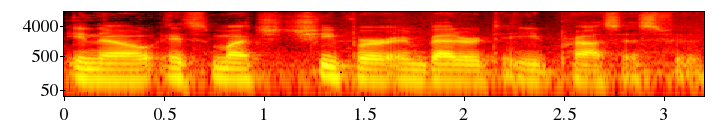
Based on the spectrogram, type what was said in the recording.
you know it's much cheaper and better to eat processed food.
